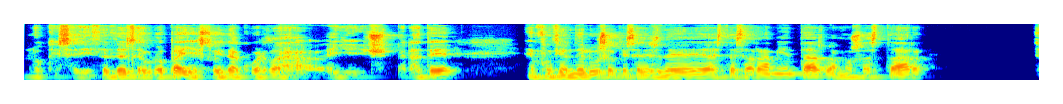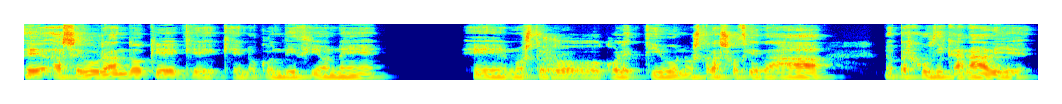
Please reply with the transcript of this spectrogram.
lo que se dice desde Europa y estoy de acuerdo. espérate, en función del uso que se les dé a estas herramientas, vamos a estar eh, asegurando que, no condicione eh, nuestro colectivo, nuestra sociedad, no perjudica a nadie.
